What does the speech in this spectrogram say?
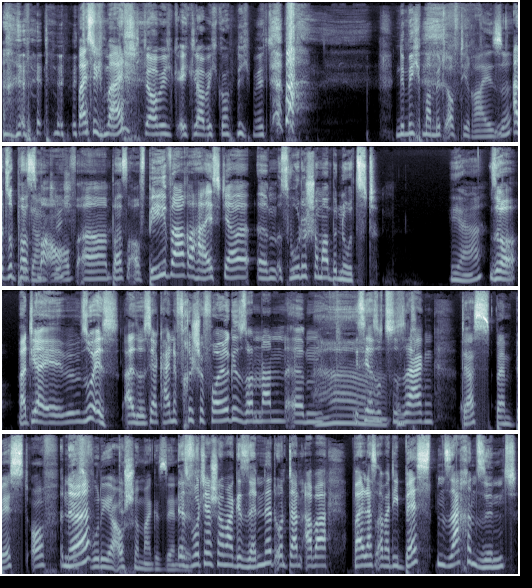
weißt du, wie ich meine? Ich glaube, ich, ich, glaube, ich komme nicht mit. Nimm mich mal mit auf die Reise. Also pass mal auf, äh, pass auf. B-Ware heißt ja, ähm, es wurde schon mal benutzt. Ja. So, was ja äh, so ist. Also ist ja keine frische Folge, sondern ähm, Ah, ist ja sozusagen, Das beim Best-of, Ne? das wurde ja auch schon mal gesendet. es wurde ja schon mal gesendet und dann aber, weil das aber die besten Sachen sind,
